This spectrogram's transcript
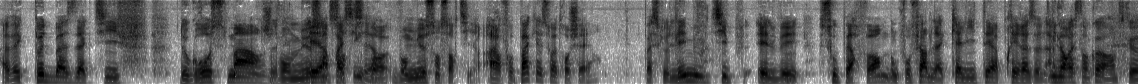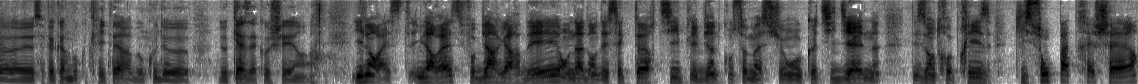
avec peu de bases d'actifs, de grosses marges vont mieux s'en sortir. vont mieux s'en sortir. Alors, il ne faut pas qu'elles soient trop chères parce que les multiples élevés sous-performent, donc il faut faire de la qualité à prix raisonnable. Il en reste encore, hein, parce que ça fait quand même beaucoup de critères et beaucoup de, cases à cocher. Hein. Il en reste, il en reste, il faut bien regarder. On a dans des secteurs type les biens de consommation quotidienne des entreprises qui sont pas très chères.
